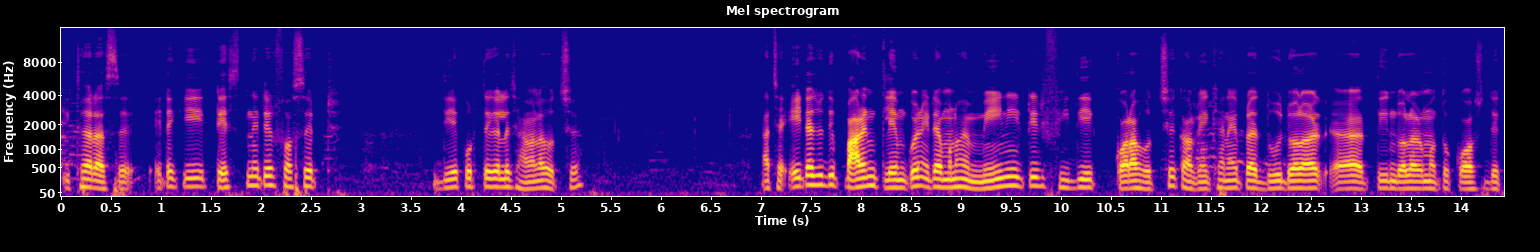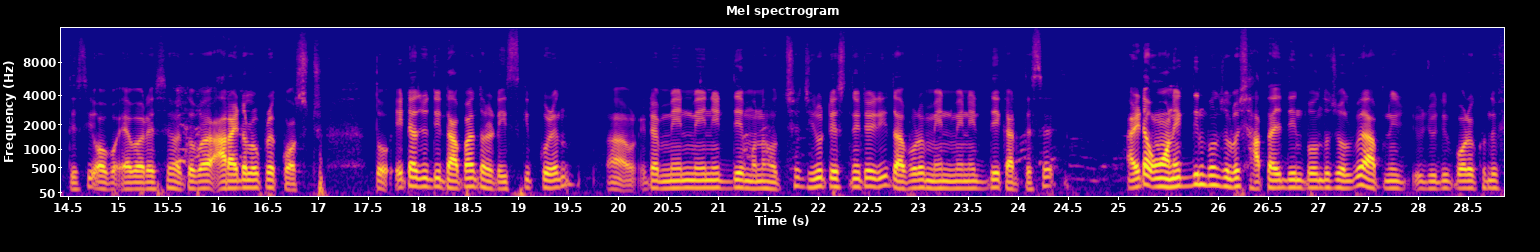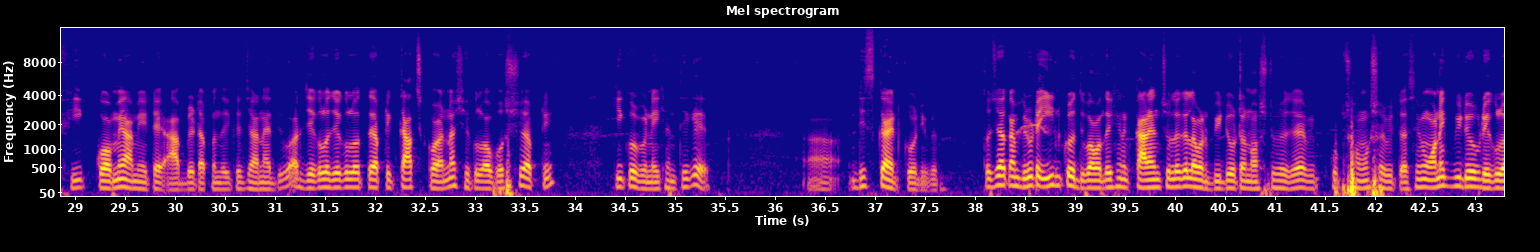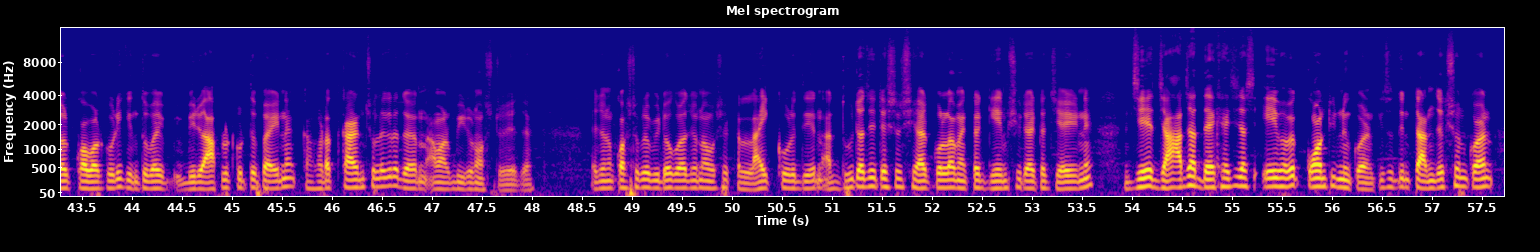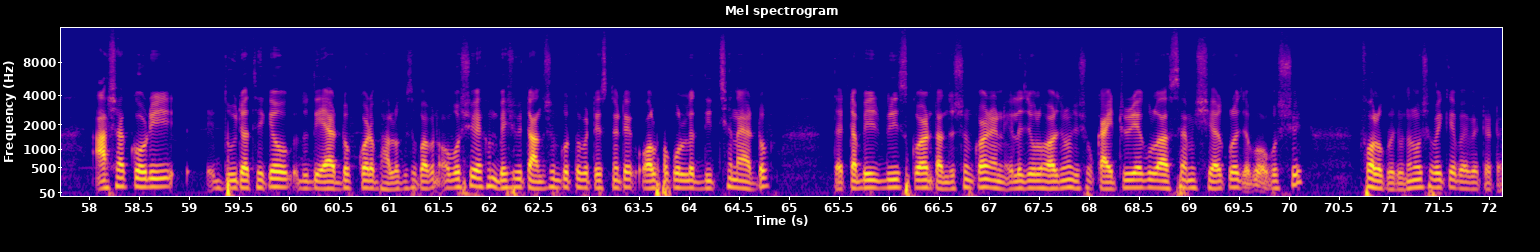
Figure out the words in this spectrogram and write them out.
ইথার আছে, এটা কি টেস্ট নেটের ফসেট দিয়ে করতে গেলে ঝামেলা হচ্ছে? আচ্ছা এটা যদি পারেন ক্লেম করেন, এটা মনে হয় মেইনিটির ফি দিয়ে করা হচ্ছে, কারণ এখানে প্রায় দুই ডলার তিন ডলার মতো কস্ট দেখতেছি এভারেজে হয়তো বা আড়াই ডলার উপরে কস্ট তো এটা যদি না পারেন, তাহলে এটা স্কিপ করেন। এটা মেন মেনিট দিয়ে মনে হচ্ছে জিরো টেস্ট নেটেরই তারপরে মেন মেনিট দিয়ে কাটতেছে। আর এটা অনেক দিন পর্যন্ত চলবে, সাতাশ দিন পর্যন্ত চলবে। আপনি যদি পরক্ষণে ফি কমে, আমি এটা আপডেট আপনাদেরকে জানিয়ে দেবো। আর যেগুলো, যেগুলোতে আপনি কাজ করেন না, সেগুলো অবশ্যই আপনি কী করবেন এখান থেকে ডিসকানেক্ট করে নেবেন। তো যাই হোক, আমি ভিডিওটা ইন করে দেবো। আমাদের এখানে কারেন্ট চলে গেলে আমার ভিডিওটা নষ্ট হয়ে যায়। আমি খুব সমস্যার ভিতরে আছি। আমি অনেক ভিডিও রেগুলার কভার করি, কিন্তু ভাই ভিডিও আপলোড করতে পারি না। হঠাৎ কারেন্ট চলে গেলে আমার ভিডিও নষ্ট হয়ে যায়। এই জন্য কষ্ট করে ভিডিও করার জন্য অবশ্যই একটা লাইক করে দিন আর দুইটা যে টেস্ট শেয়ার করলাম, একটা গেম শিট একটা চেয়ারিনে যে যা যা দেখাইছি জাস্ট এইভাবে কন্টিনিউ করেন। কিছুদিন ট্রানজ্যাকশন করেন, আশা করি দুইটা থেকেও যদি অ্যাডপ করে ভালো কিছু পাবেন। অবশ্যই এখন বেশি বেশি ট্রানজ্যাকশন করতে হবে টেস্ট নেটে অল্প করলে দিচ্ছে না অ্যাডপ তো একটা ব্রিজ করেন ট্রানজ্যাকশন করেন অ্যান্ড এলিজিবল হওয়ার জন্য যেসব ক্রাইটেরিয়াগুলো আছে আমি শেয়ার করে যাব, অবশ্যই ফলো করে যাব। ধন্যবাদ সবাইকে বাই বাই টাটা।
